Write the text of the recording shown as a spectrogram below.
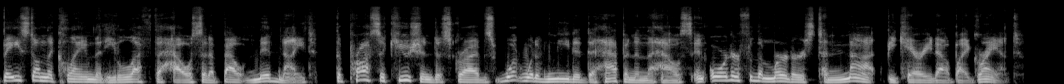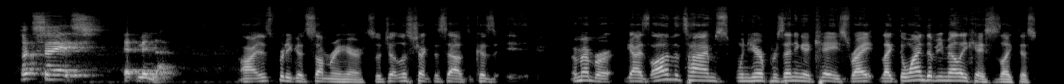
based on the claim that he left the house at about midnight, the prosecution describes what would have needed to happen in the house in order for the murders to not be carried out by Grant. Let's say it's at midnight. All right, this is a pretty good summary here. So let's check this out because eh, remember, guys, a lot of the times when you're presenting a case, right, like the YNW Melly cases like this,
